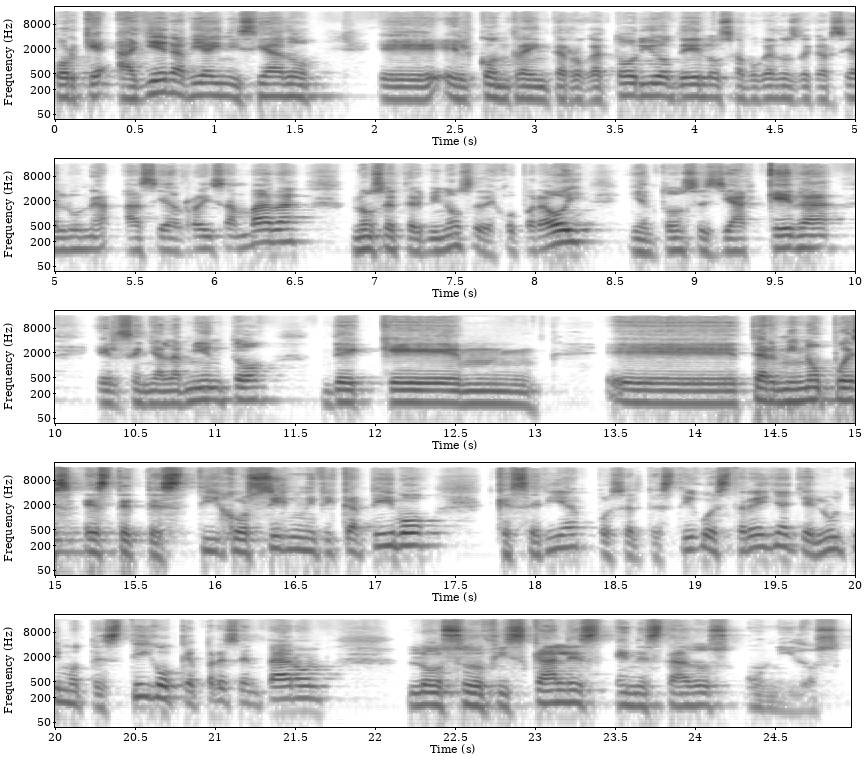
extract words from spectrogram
porque ayer había iniciado eh, el contrainterrogatorio de los abogados de García Luna hacia el rey Zambada, no se terminó, se dejó para hoy y entonces ya queda el señalamiento de que mm, eh, terminó pues este testigo significativo que sería pues el testigo estrella y el último testigo que presentaron los fiscales en Estados Unidos.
